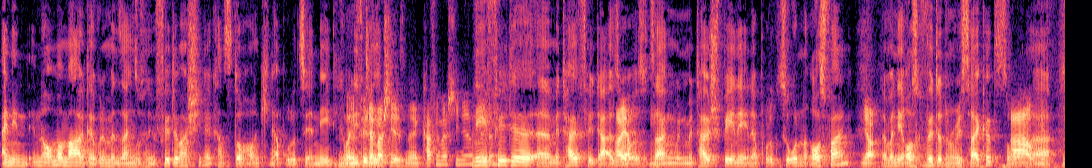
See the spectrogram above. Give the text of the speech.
ein enormer Markt. Da würde man sagen, so für eine Filtermaschine kannst du doch auch in China produzieren. Nee, die Qualität. Eine Filtermaschine ist eine Kaffeemaschine? Nee, Filter, äh, Metallfilter. Also ah, ja. sozusagen, wenn Metallspäne in der Produktion rausfallen, ja. dann werden die rausgefiltert und recycelt. So, ah, okay.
